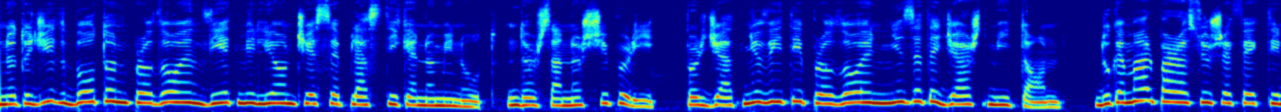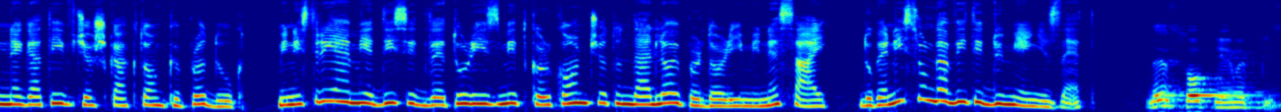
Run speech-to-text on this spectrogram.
Në të gjithë botën prodhohen dhjetë milionë qese plastike në minutë, ndërsa në Shqipëri, përgjatë një viti prodhohen njëzet e gjashtë mijë tonë. Duke marrë parasysh efektin negativ që shkakton ky produkt, Ministria e Mjedisit dhe Turizmit kërkon që të ndalojë përdorimin e saj, duke nisur nga viti dy mijë e njëzet. Ne sot jemi pis.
